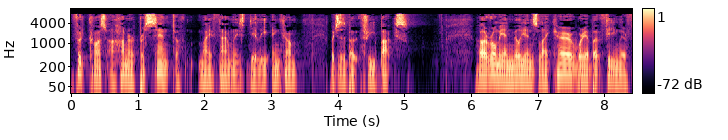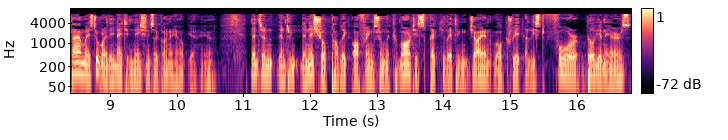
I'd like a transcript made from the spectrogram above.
food costs 100% of my family's daily income, which is about three bucks. While Romi and millions like her worry about feeding their families, don't worry, the United Nations are going to help you. Yeah. The, inter- the, inter- the initial public offerings from the commodity speculating giant will create at least four billionaires,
